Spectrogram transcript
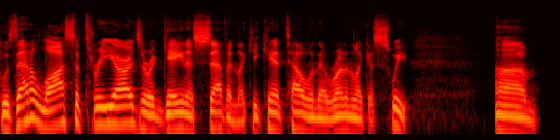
was that a loss of three yards or a gain of seven? Like you can't tell when they're running like a sweep. Um,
